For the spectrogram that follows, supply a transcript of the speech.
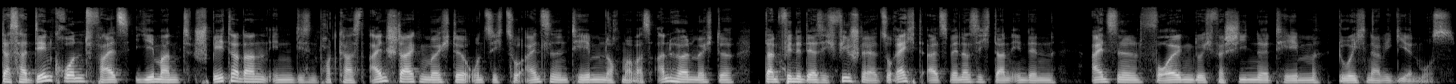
Das hat den Grund, falls jemand später dann in diesen Podcast einsteigen möchte und sich zu einzelnen Themen nochmal was anhören möchte, dann findet er sich viel schneller zurecht, als wenn er sich dann in den einzelnen Folgen durch verschiedene Themen durchnavigieren muss.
